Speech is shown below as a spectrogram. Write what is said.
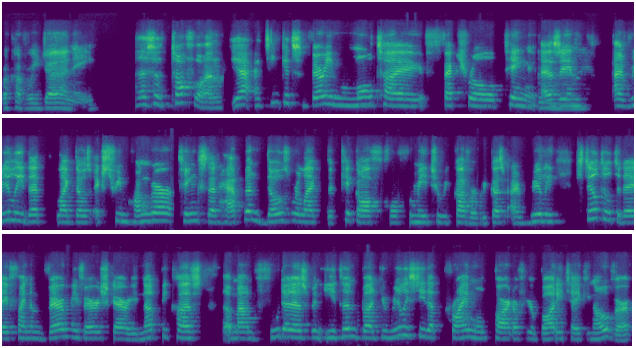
recovery journey? That's a tough one. Yeah, I think it's very multifactorial thing, mm. as in mm. I really that like those extreme hunger things that happened, those were like the kickoff for, for me to recover because I really still till today find them very, very scary. Not because the amount of food that has been eaten, but you really see that primal part of your body taking over.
